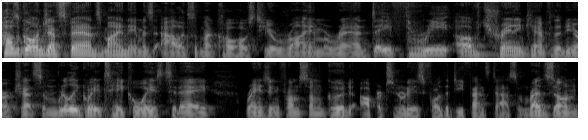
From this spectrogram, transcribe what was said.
How's it going, Jets fans? My name is Alex with my co host here, Ryan Moran. Day three of training camp for the New York Jets. Some really great takeaways today, ranging from some good opportunities for the defense to have some red zone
